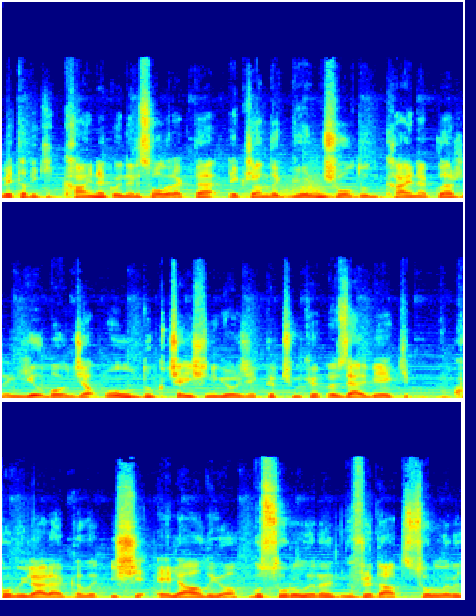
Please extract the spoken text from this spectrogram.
Ve tabii ki kaynak önerisi olarak da ekranda görmüş olduğun kaynaklar yıl boyunca oldukça işini görecektir. Çünkü özel bir ekip konuyla alakalı işi ele alıyor. Bu soruları, müfredat soruları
